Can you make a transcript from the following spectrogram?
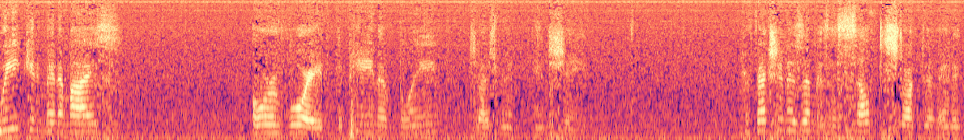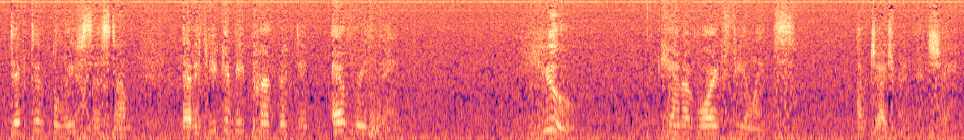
we can minimize or avoid the pain of blame, judgment, and shame. Perfectionism is a self-destructive and addictive belief system that if you can be perfect in everything, you can avoid feelings of judgment and shame.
